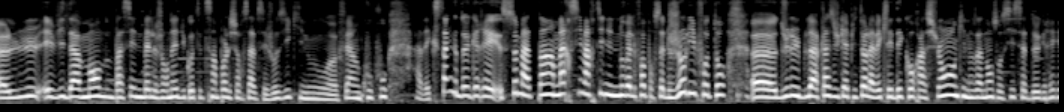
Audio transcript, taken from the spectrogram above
euh, Lulu évidemment de passer une belle journée du côté de Saint-Paul-sur-Save. C'est Josie qui nous euh, fait un coucou avec 5 degrés ce matin. Merci Martine une nouvelle fois pour cette jolie photo euh, de la place du Capitole avec les décorations qui nous annonce aussi 7 degrés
